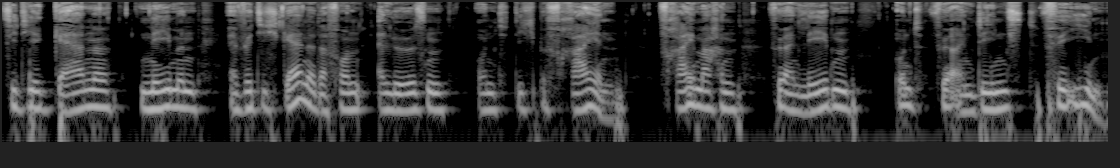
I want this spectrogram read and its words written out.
sie dir gerne nehmen. Er wird dich gerne davon erlösen und dich befreien, frei machen für ein Leben und für einen Dienst für ihn.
